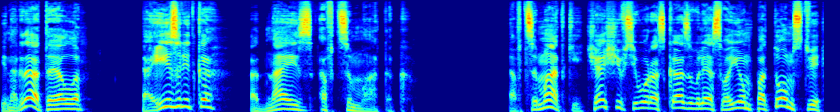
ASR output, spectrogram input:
иногда Отелло, а изредка одна из овцематок. Овцематки чаще всего рассказывали о своем потомстве,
